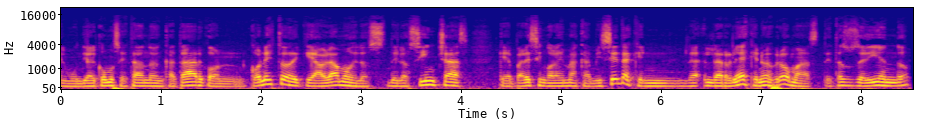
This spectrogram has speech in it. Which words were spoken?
el mundial cómo se está dando en Qatar con, con esto de que hablamos de los de los hinchas que aparecen con las mismas camisetas, que la, la realidad es que no es broma, está sucediendo.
